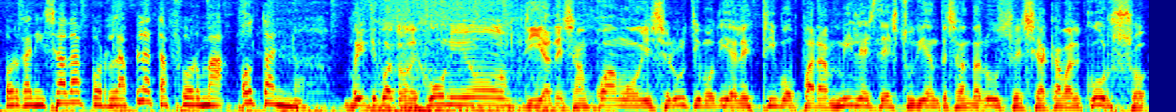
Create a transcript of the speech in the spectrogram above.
organizada por la plataforma OTAN No. 24 de junio, día de San Juan, hoy es el último día lectivo para miles de estudiantes andaluces. Se acaba el curso.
